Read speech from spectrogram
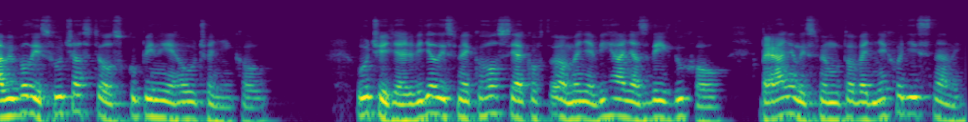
aby boli súčasťou skupiny jeho učeníkov. Učiteľ, videli sme koho si ako v tvojom mene vyháňa zlých duchov, bránili sme mu to, veď nechodí s nami.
